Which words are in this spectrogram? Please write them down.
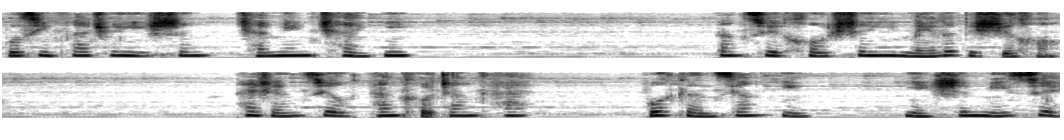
不禁发出一声缠绵颤音。当最后声音没了的时候，她仍旧堂口张开，脖颈僵硬，眼神迷醉。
